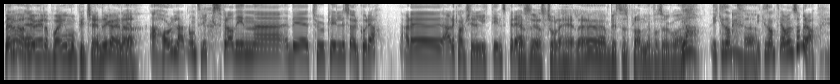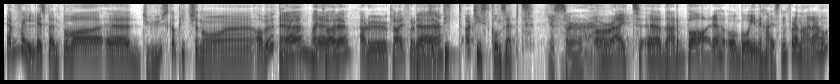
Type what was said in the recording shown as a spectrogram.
Men ja, det er jo hele poenget med å pitche inn de greiene. Ja. har du lært noen triks fra din eh, tur til Sør-Korea? Er det, er det kanskje litt inspirert? jeg stjåler hele businessplanen min for Sør-Korea. Ja, ikke sant? ikke sant? Ja, men Så bra. Jeg er veldig spent på hva uh, du skal pitche nå, eh, Abu. Ja, jeg er klar, jeg. Er du klar for å Det pitche ditt artistkonsept? Yes, sir. All right. eh, Da er det bare å gå inn i heisen, for den er her nå.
